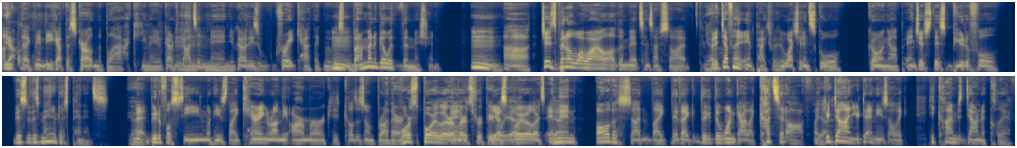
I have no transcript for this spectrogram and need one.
I'm, Yeah. Like, I mean, you got the Scarlet and the Black. You know, you've got Gods Mhm. and Men. You've got all these great Catholic movies. Mm. But I'm gonna go with The Mission. Mm. Uh, it's been a while, I'll admit, since I saw it, Yeah. but it definitely impacted me. We watched it in school growing up, and just this beautiful, this this man who does penance. Yeah. That beautiful scene when he's like carrying around the armor because he killed his own brother. More spoiler And- alerts for people. yeah, spoiler alerts. And then all of a sudden, like they like the, the one guy like cuts it off. Like you're done, you're done. And he's all like he climbs down a cliff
